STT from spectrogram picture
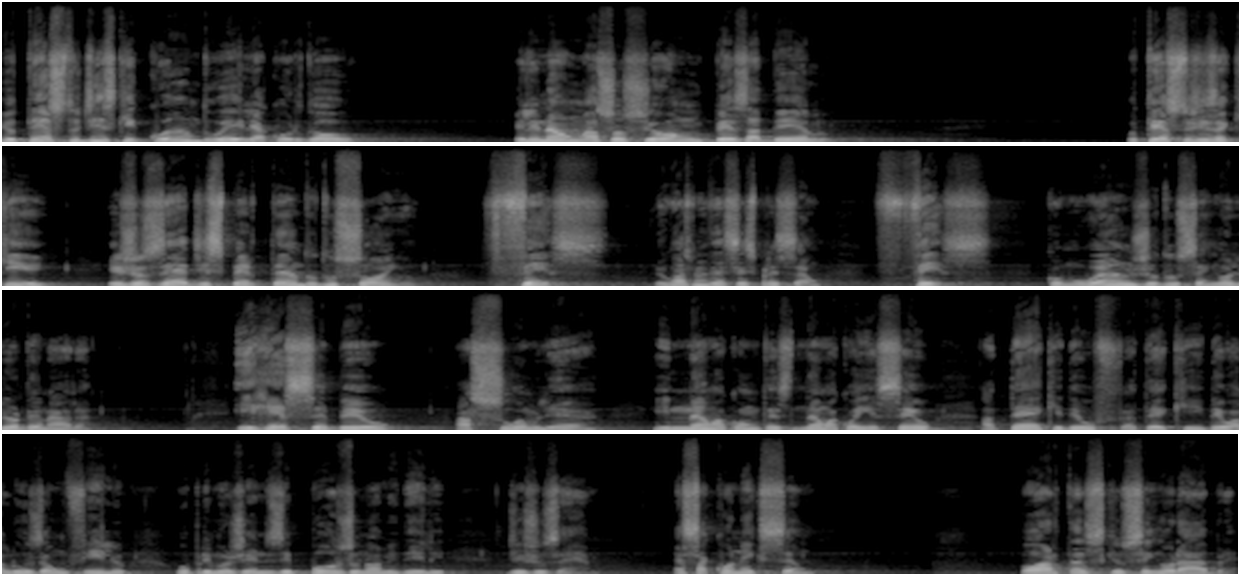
E o texto diz que quando ele acordou, ele não associou a um pesadelo. O texto diz aqui, e José despertando do sonho, fez. Eu gosto muito dessa expressão, fez como o anjo do Senhor lhe ordenara, e recebeu a sua mulher, e não a, não a conheceu até que, deu, até que deu à luz a um filho, o primogênito, e pôs o nome dele de José. Essa conexão. Portas que o Senhor abre,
